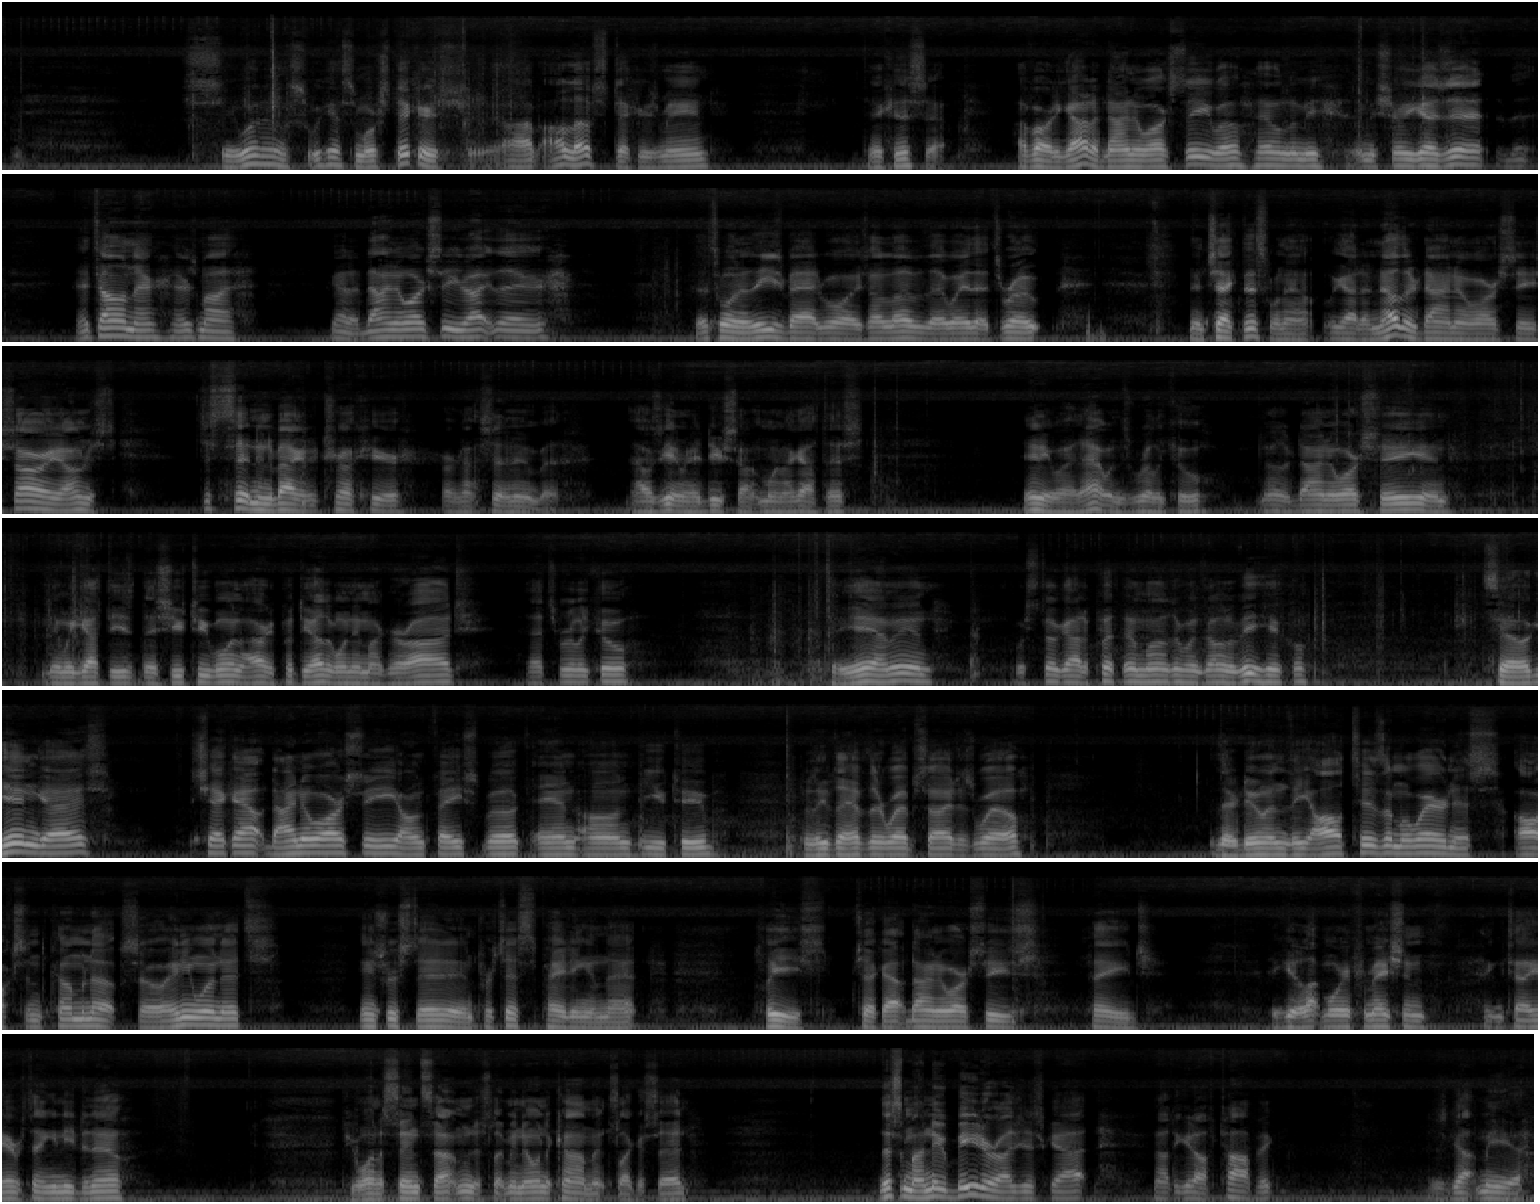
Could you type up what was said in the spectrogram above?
Let's see what else? We got some more stickers. I, I love stickers, man. Check this out. I've already got a Dino RC. Well, hell, let me let me show you guys it. But it's on there. There's my got a Dino RC right there. That's one of these bad boys. I love the way that's wrote. Then check this one out. We got another Dino RC. Sorry, I'm just just sitting in the back of the truck here, or not sitting in, but I was getting ready to do something when I got this. Anyway, that one's really cool. Another Dino RC and then we got these this YouTube one. I already put the other one in my garage. That's really cool. So yeah, man, we still got to put them other ones on the vehicle. So again, guys, check out Dino RC on Facebook and on YouTube. I believe they have their website as well. They're doing the autism awareness auction coming up. So anyone that's interested in participating in that, please check out Dino RC's page. You get a lot more information. He can tell you everything you need to know. If you want to send something, just let me know in the comments, like I said. This is my new beater I just got. Not to get off topic. Just got me a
